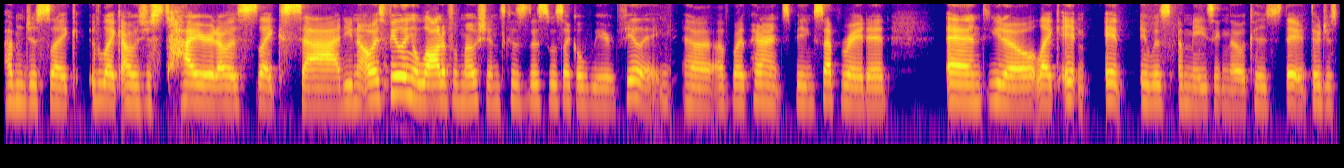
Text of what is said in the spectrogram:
I'm just like, like I was just tired. I was like sad. You know, I was feeling a lot of emotions because this was like a weird feeling uh, of my parents being separated, and you know, like it, it, it was amazing though because they they're just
